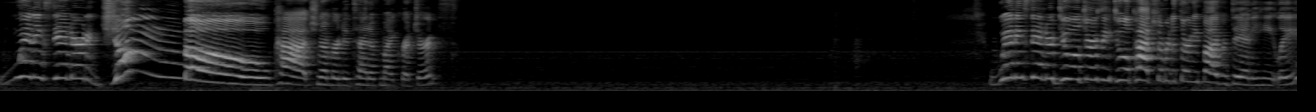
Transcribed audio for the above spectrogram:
Winning standard jumbo patch number to 10 of Mike Richards. Winning standard dual jersey dual patch number to 35 of Dany Heatley.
